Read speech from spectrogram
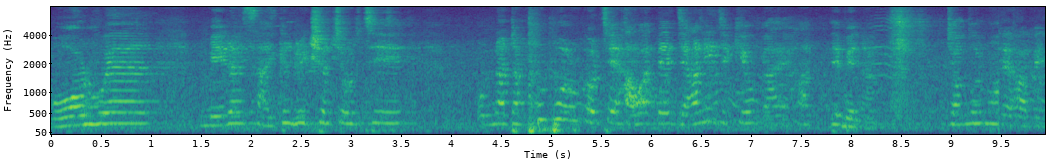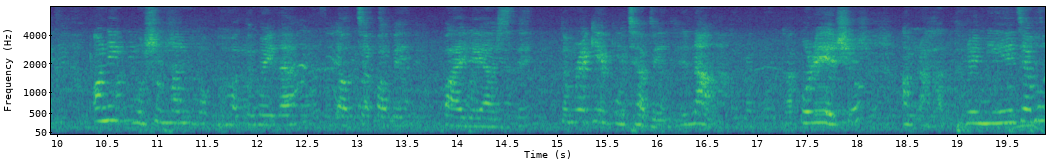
বড়ওয়েল মেয়েরা সাইকেল রিক্সা চড়ছে, অন্যটা ফুটফুর করছে হাওয়াতে, জানে যে কেউ গায়ে হাত দেবে না। জঙ্গল মধ্যে হবে। অনেক মুসলমান ভদ্রমহিলা লজ্জা পাবে বাইরে আসতে। তোমরা গিয়ে বুঝাবে যে না, তোমরা পরে এসো, আমরা হাত ধরে নিয়ে যাব,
